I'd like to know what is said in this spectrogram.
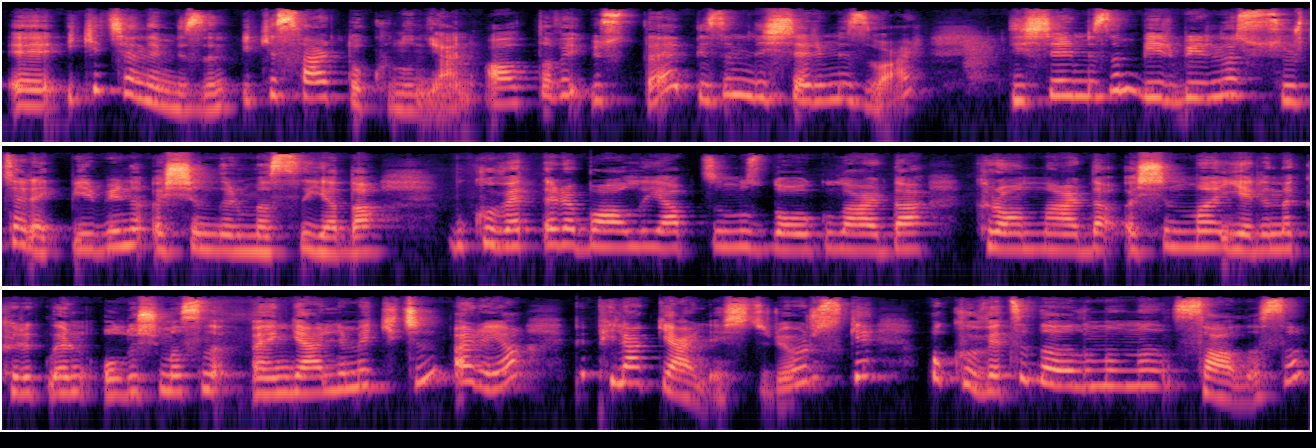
e, iki çenemizin, iki sert dokunun yani altta ve üstte bizim dişlerimiz var. Dişlerimizin birbirine sürterek, birbirini aşındırması ya da bu kuvvetlere bağlı yaptığımız dolgularda, kronlarda aşınma yerine kırıkların oluşmasını engellemek için araya bir plak yerleştiriyoruz ki o kuvveti dağılımını sağlasın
